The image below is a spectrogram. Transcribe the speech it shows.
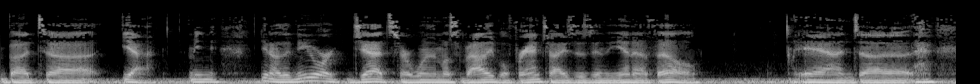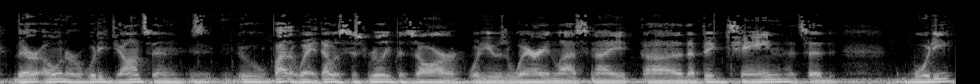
But uh, yeah, I mean, you know, the New York Jets are one of the most valuable franchises in the NFL. And uh, their owner, Woody Johnson, who, by the way, that was just really bizarre what he was wearing last night. Uh, that big chain that said Woody.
